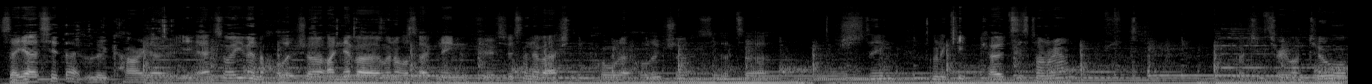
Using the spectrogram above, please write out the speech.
So yeah, let's hit that Lucario EX, or even the Hawlucha. I never, when I was opening Furious I never actually pulled a Hawlucha, so that's uh, interesting. I'm gonna keep the codes this time around. Two, three, one, two.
